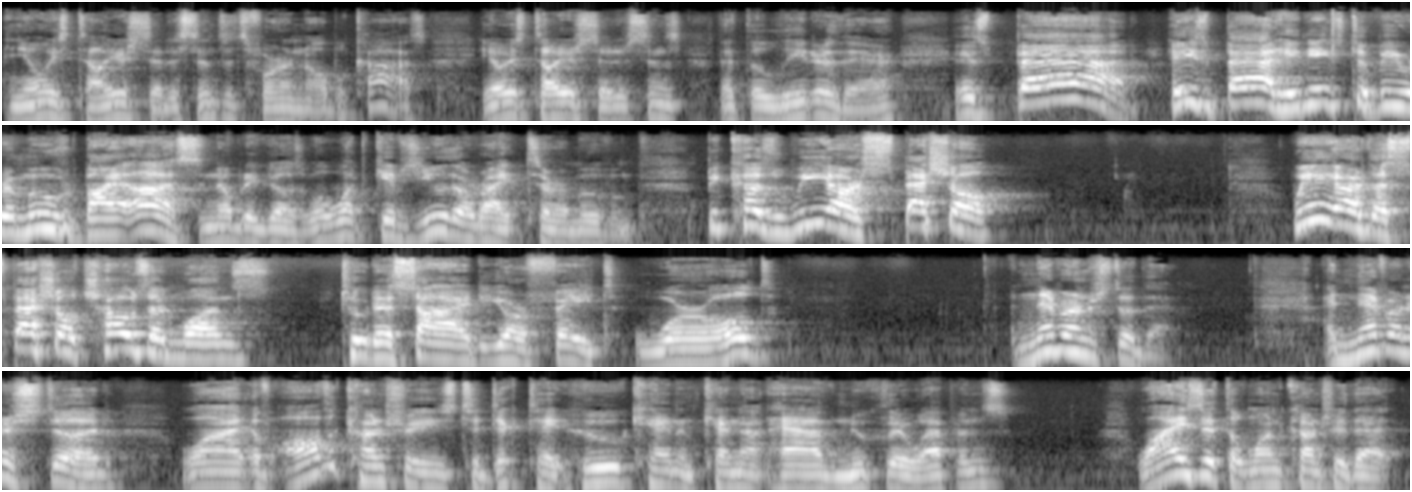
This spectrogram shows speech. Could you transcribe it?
And you always tell your citizens it's for a noble cause. You always tell your citizens that the leader there is bad. He's bad. He needs to be removed by us. And nobody goes, Well, what gives you the right to remove him? Because we are special. We are the special chosen ones to decide your fate, world. I never understood that. I never understood why, of all the countries to dictate who can and cannot have nuclear weapons, why is it the one country that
